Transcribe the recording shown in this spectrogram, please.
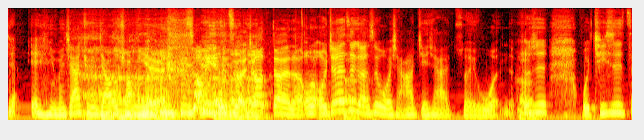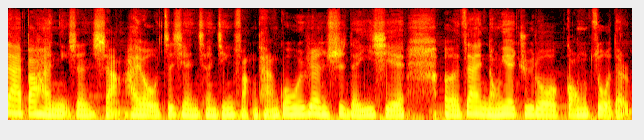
哎、欸，你们家全家都创业人、创业者 就对了。我我觉得这个是我想要接下来追问的，就是我其实，在包含你身上，还有我之前曾经访谈过或认识的一些呃，在农业聚落工作的人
